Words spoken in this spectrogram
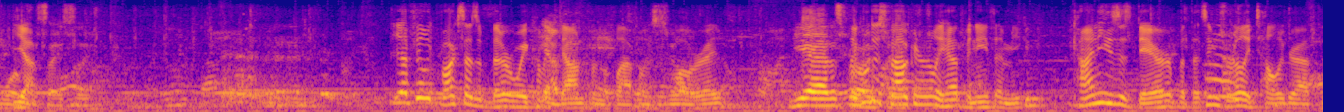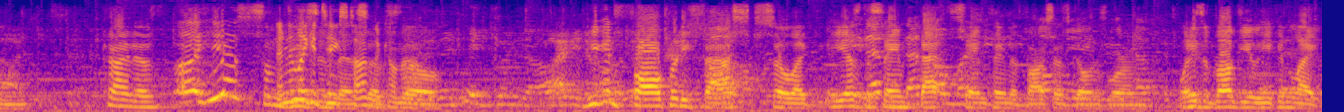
more Yeah. precisely. Yeah, I feel like Fox has a better way coming down from the platforms as well, right? Yeah, that's Like what does. Falcon really have beneath him? He can kind of use his dair, but that seems really telegraphed and Kind of. Uh, he has some. And then, like, it takes time to come of, out. He can fall pretty fast, so like he has the same that same thing that Fox has going for him. When he's above you, he can like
